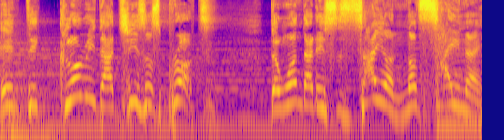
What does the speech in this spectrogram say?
In the glory that Jesus brought, the one that is Zion, not Sinai.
